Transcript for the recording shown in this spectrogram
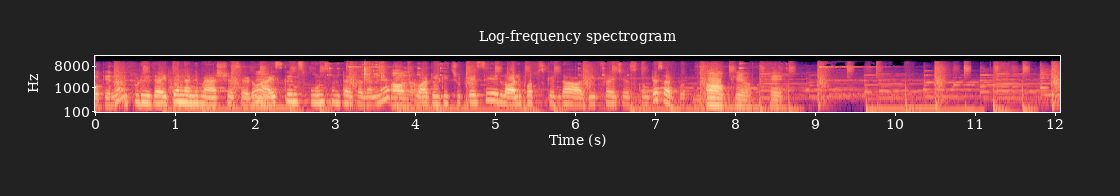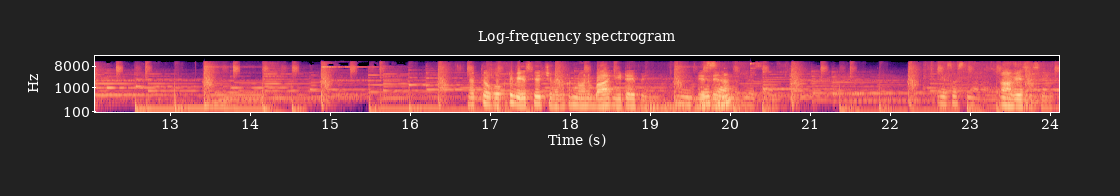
ఓకేనా? ఇప్పుడు ఇది అయిపోయిందండి మ్యాష్ చేసాడు ఐస్ క్రీమ్ స్పూన్స్ ఉంటాయి కదండి. వాటికి చుట్టేసి లాలీపాప్స్ కింద డీప్ ఫ్రై చేసుకుంటే సరిపోతుంది. Okay okay. అయితే ఒక్కొక్కటి వేసేయచ్చు. ఎందుకంటే నూనె బాగా హీట్ అయిపోయింది. వేసేనా? వేసేసేయండి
